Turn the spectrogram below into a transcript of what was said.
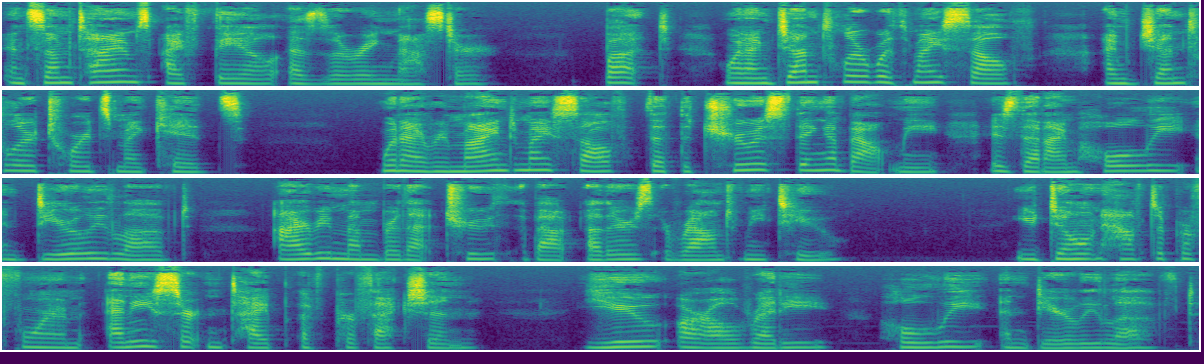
and sometimes I fail as the ringmaster. But when I'm gentler with myself, I'm gentler towards my kids. When I remind myself that the truest thing about me is that I'm holy and dearly loved, I remember that truth about others around me too. You don't have to perform any certain type of perfection. You are already holy and dearly loved.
